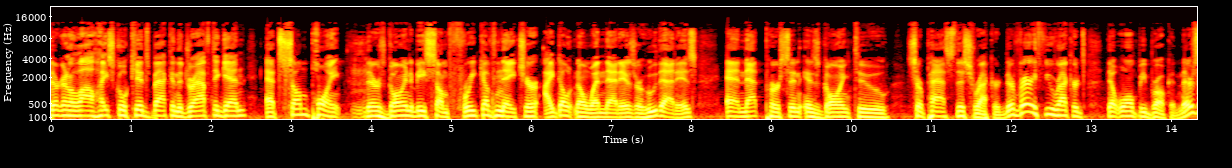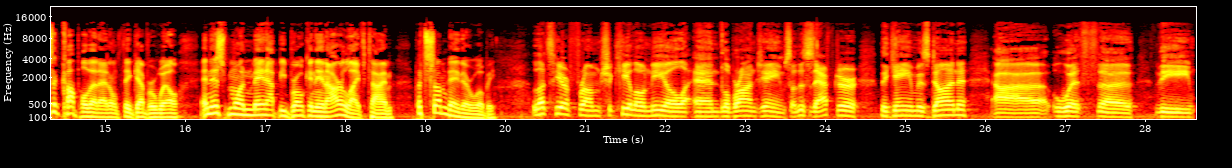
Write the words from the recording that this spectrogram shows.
they're going to allow high school kids back in the draft again. At some point, mm-hmm. there's going to be some freak of nature. I don't know when that is or who that is, and that person is going to surpass this record. There are very few records that won't be broken. There's a couple that I don't think ever will, and this one may not be broken in our lifetime, but someday there will be. Let's hear from Shaquille O'Neal and LeBron James. So this is after the game is done uh, with uh, the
